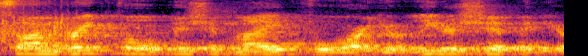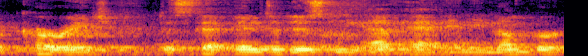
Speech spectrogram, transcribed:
So I'm grateful, Bishop Mike, for your leadership and your courage to step into this. We have had any number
